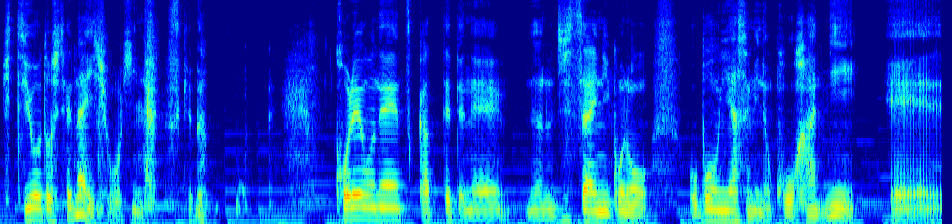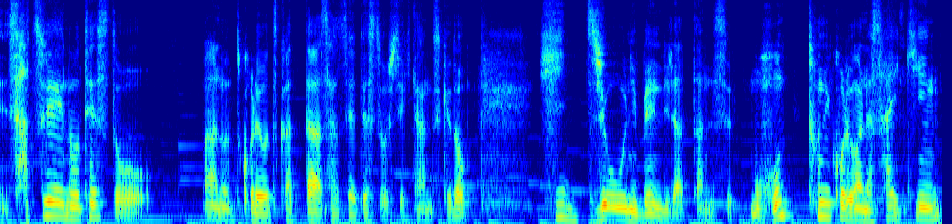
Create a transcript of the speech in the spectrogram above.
必要としてない商品なんですけど。これをね使っててねあの実際にこのお盆休みの後半に、えー撮影のテストをあのこれを使った撮影テストをしてきたんですけど非常に便利だったんです。もう本当にこれはね最近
